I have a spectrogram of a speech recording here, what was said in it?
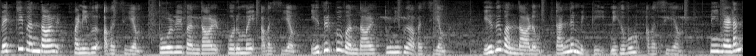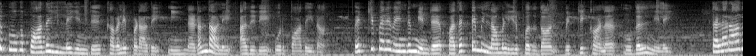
வெற்றி வந்தால் பணிவு அவசியம். தோல்வி வந்தால் பொறுமை அவசியம். எதிர்ப்பு வந்தால் துணிவு அவசியம். எது வந்தாலும் தன்னம்பிக்கை மிகவும் அவசியம். நீ நடந்து போக பாதை இல்லை என்று கவலைப்படாதே. நீ நடந்தாலே அதுவே ஒரு பாதைதான். வெற்றி பெற வேண்டும் என்ற பதட்டமில்லாமல் இருப்பதுதான் வெற்றிக்கான முதல் நிலை. தளராத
